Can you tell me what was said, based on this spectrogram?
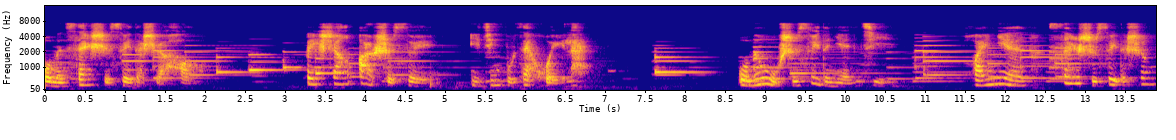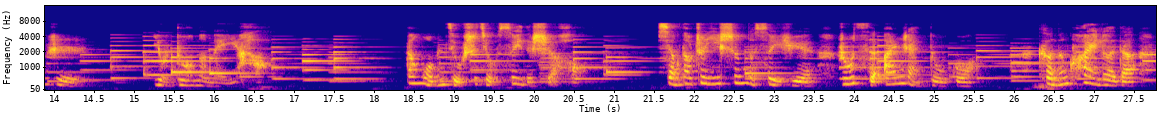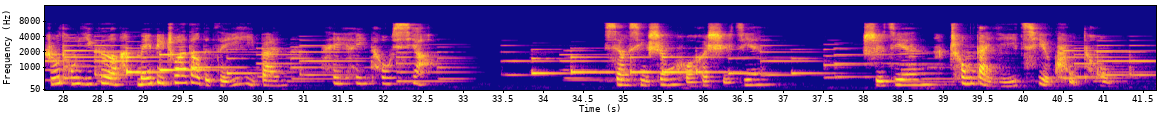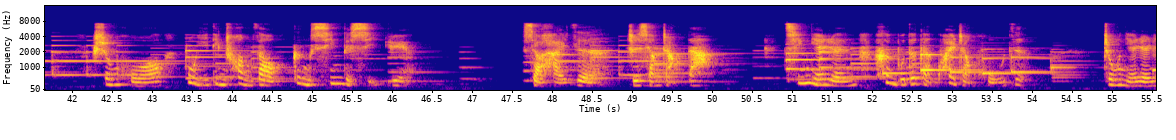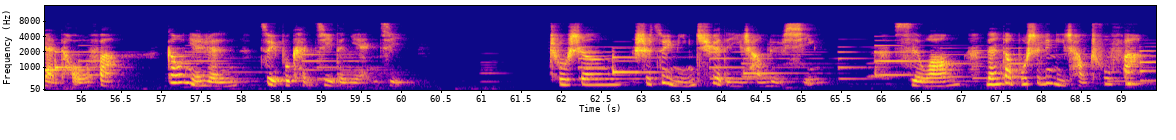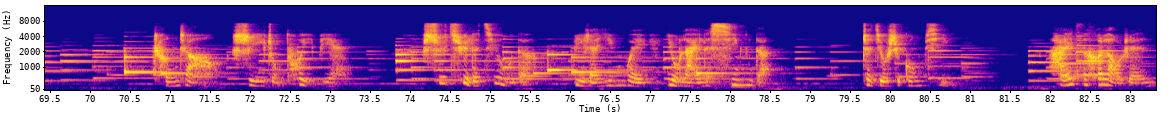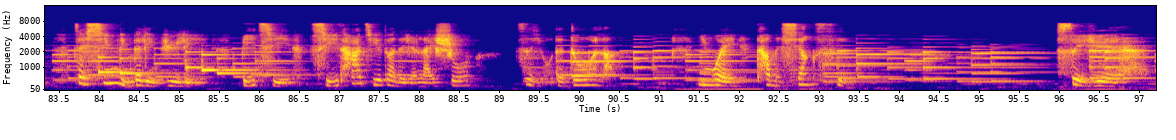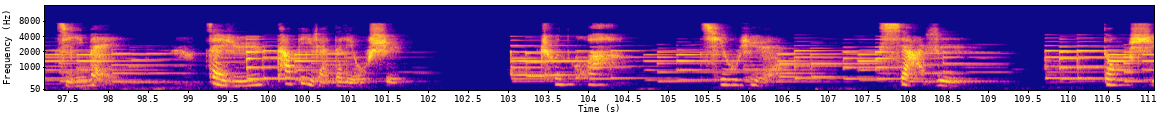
我们三十岁的时候，悲伤二十岁已经不再回来；我们五十岁的年纪，怀念三十岁的生日有多么美好。当我们九十九岁的时候，想到这一生的岁月如此安然度过。可能快乐的如同一个没被抓到的贼一般，嘿嘿偷笑。相信生活和时间，时间冲淡一切苦痛，生活不一定创造更新的喜悦。小孩子只想长大，青年人恨不得赶快长胡子。中年人染头发，高年人最不肯记的年纪。出生是最明确的一场旅行，死亡难道不是另一场出发？成长是一种蜕变，失去了旧的，必然因为又来了新的，这就是公平。孩子和老人。在心灵的领域里，比起其他阶段的人来说，自由的多了，因为他们相似。岁月极美，在于它必然的流逝。春花、秋月、夏日、冬雪。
